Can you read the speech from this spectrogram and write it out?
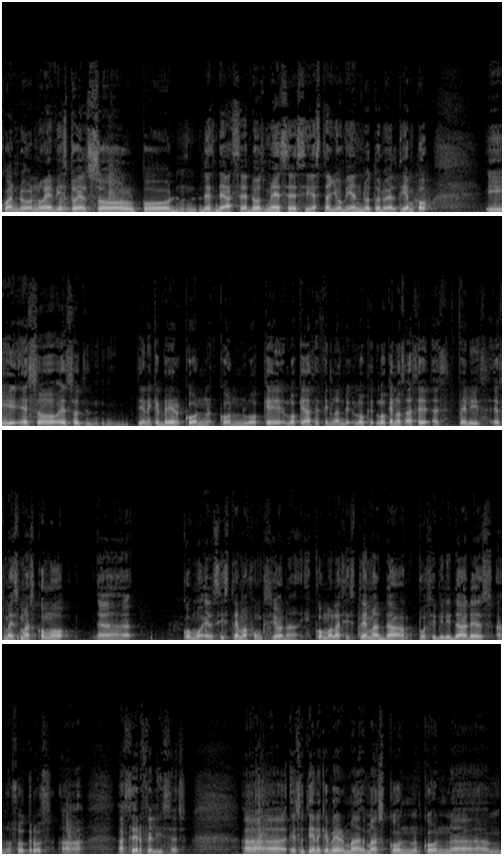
cuando no he visto el sol por, desde hace dos meses y está lloviendo todo el tiempo? Y eso, eso tiene que ver con, con, lo, que, lo que hace Finlandia, lo que, lo que nos hace feliz. Es, es más como uh, el sistema funciona y cómo el sistema da posibilidades a nosotros a, a ser felices. Uh, eso tiene que ver más, más con... con uh,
